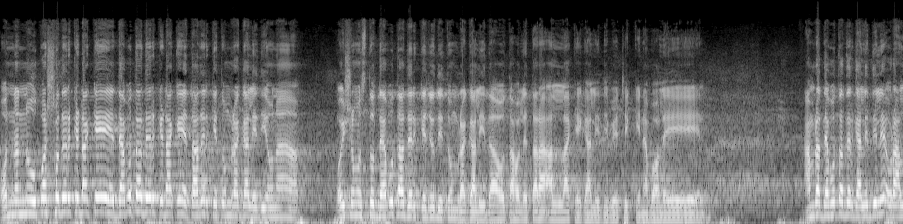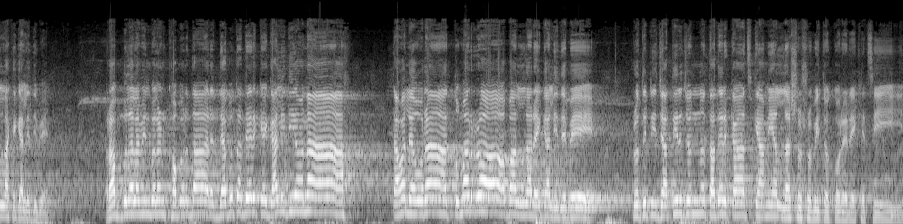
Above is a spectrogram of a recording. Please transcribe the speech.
অন্যান্য উপাস্যদেরকে ডাকে, দেবতাদেরকে ডাকে, তাদেরকে তোমরা গালি দিও না। ওই সমস্ত দেবতাদেরকে যদি তোমরা গালি দাও, তাহলে তারা আল্লাহকে গালি দিবে, ঠিক কিনা বলেন? আমরা দেবতাদের গালি দিলে ওরা আল্লাহকে গালি দিবে। রব্বুল আলমিন বলেন, খবরদার, দেবতাদেরকে গালি দিও না। তাহলে ওরা তোমার রব আল্লাহরে গালি দেবে। প্রতিটি জাতির জন্য তাদের কাজকে আমি আল্লাহ সুশোভিত করে রেখেছি।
